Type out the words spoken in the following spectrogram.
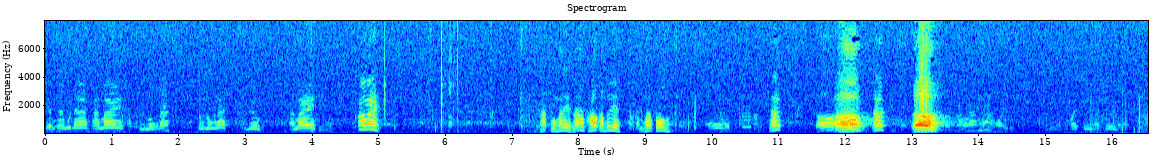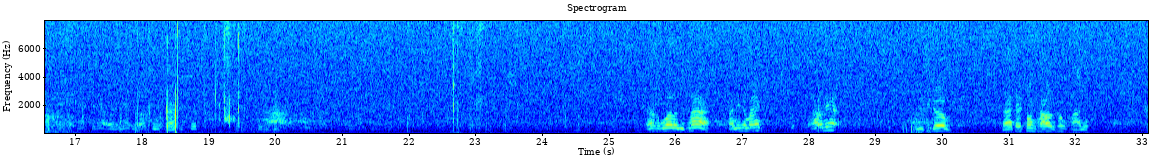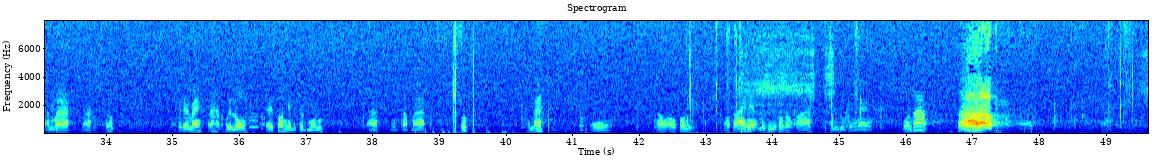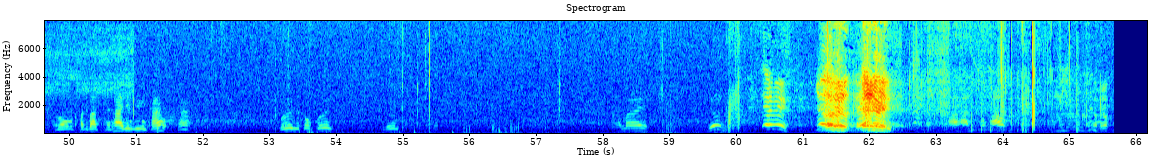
เตรียมใช้วุธนะหันไหมคืนลงนะมือลงนะอย่าลืมหันไหมเข้าไปหักลงมาดิแล้วเอาเท้ากลับด้วยดิเท้าตรงนับสองนับลงนะสมมติว่าเราอยู่ท่าทางนี้ใช่ไหมเท้าเนี้ย มันอยู่ที่เดิมนะใช้ส้นเท้าหรือช่องขาเนี่ยหันมานะปึ๊บเข้าใจไหมแล้วหักปืนลงใช้ส้นเนี่ยเป็นจุดหมุนนะหมุนกลับมาปึ๊บเห็นไหมเออเราเอาส้นเอาซ้ายเนี่ยมาที่ส้นทางขวาทำดูแข็งแรงโอนทราบครับลองปฏิบัติในท่ายืนยิงอีกครั้งนะปืนจะตกปืนลืม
